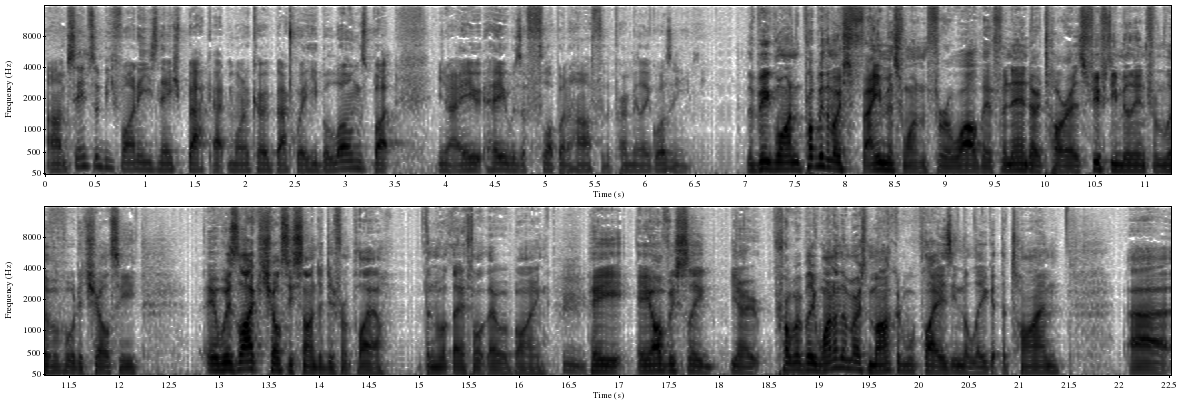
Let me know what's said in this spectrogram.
Um, seems to be finding his niche back at Monaco, back where he belongs. But you know, he, he was a flop and a half for the Premier League, wasn't he? The big one, probably the most famous one for a while there, Fernando Torres, 50 million from Liverpool to Chelsea. It was like Chelsea signed a different player than what they thought they were buying. He he obviously, you know, probably one of the most marketable players in the league at the time. Uh,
